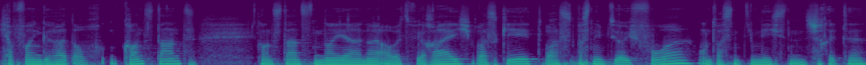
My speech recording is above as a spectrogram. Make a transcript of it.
ich habe vorhin gehört, auch konstant, Konstanz, ein neuer, neuer Arbeitsbereich, was geht, was, was nehmt ihr euch vor und was sind die nächsten Schritte?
